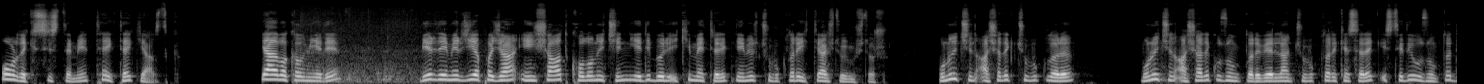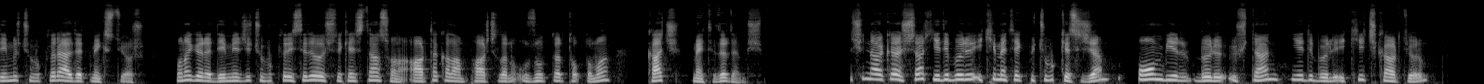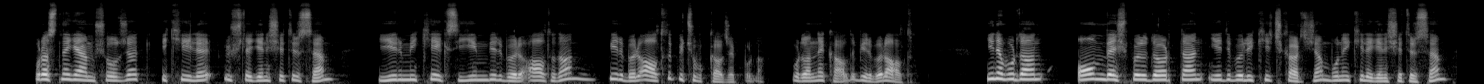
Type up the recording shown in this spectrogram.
Oradaki sistemi tek tek yazdık. Gel bakalım 7. Bir demirci yapacağı inşaat kolonu için 7 bölü 2 metrelik demir çubuklara ihtiyaç duymuştur. Bunun için aşağıdaki çubukları bunun için aşağıdaki uzunlukları verilen çubukları keserek istediği uzunlukta demir çubukları elde etmek istiyor. Buna göre demirci çubukları istediği ölçüde kestikten sonra arta kalan parçaların uzunlukları toplamı kaç metredir demiş. Şimdi arkadaşlar 7 bölü 2 metrelik bir çubuk keseceğim. 11 bölü 3'ten 7 bölü 2'yi çıkartıyorum. Burası ne gelmiş olacak? 2 ile 3 ile genişletirsem 22 eksi 21 bölü 6'dan 1 bölü 6'lık bir çubuk kalacak buradan. Buradan ne kaldı? 1 bölü 6. Yine buradan 15 bölü 4'ten 7 bölü 2'yi çıkartacağım. Bunu 2 ile genişletirsem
